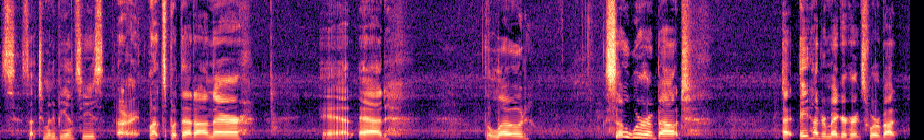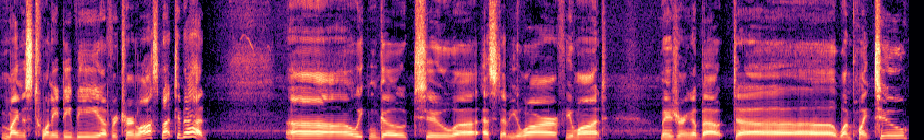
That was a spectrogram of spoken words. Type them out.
Is that too many BNCs? All right, let's put that on there and add the load. So we're about at 800 megahertz, we're about minus 20 dB of return loss. Not too bad. Uh, we can go to uh, SWR if you want, measuring about uh, 1.2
